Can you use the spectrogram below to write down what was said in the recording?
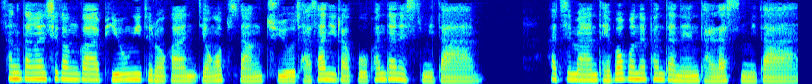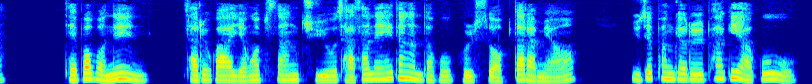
상당한 시간과 비용이 들어간 영업상 주요 자산이라고 판단했습니다. 하지만 대법원의 판단은 달랐습니다. 대법원은 자료가 영업상 주요 자산에 해당한다고 볼 수 없다라며 유죄 판결을 파기하고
